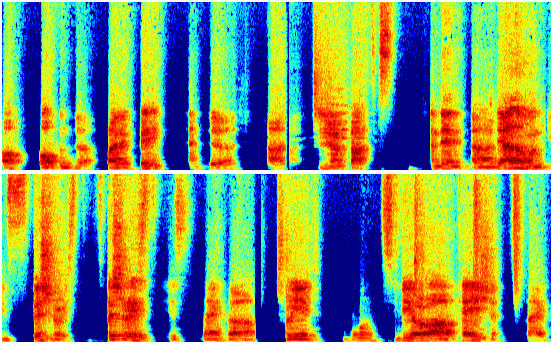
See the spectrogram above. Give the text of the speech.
uh, open the private clinic and do uh, general practice. And then uh, the other one is specialist. Specialist is like uh, treat more severe uh, patients like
